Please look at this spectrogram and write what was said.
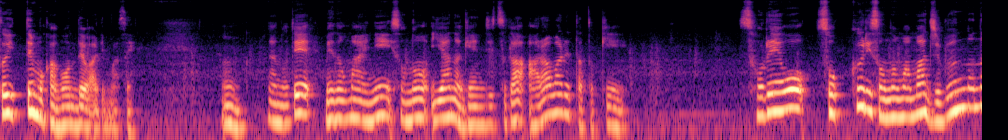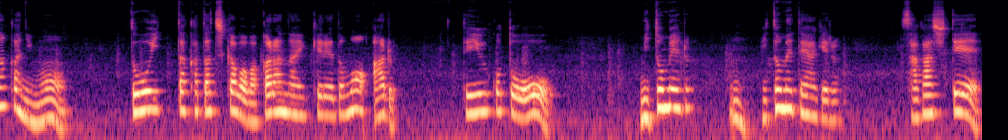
と言っても過言ではありません。うん、なので目の前にその嫌な現実が現れた時それをそっくりそのまま自分の中にもどういった形かはわからないけれどもある。っていうことを認める、うん、認めてあげる。探して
